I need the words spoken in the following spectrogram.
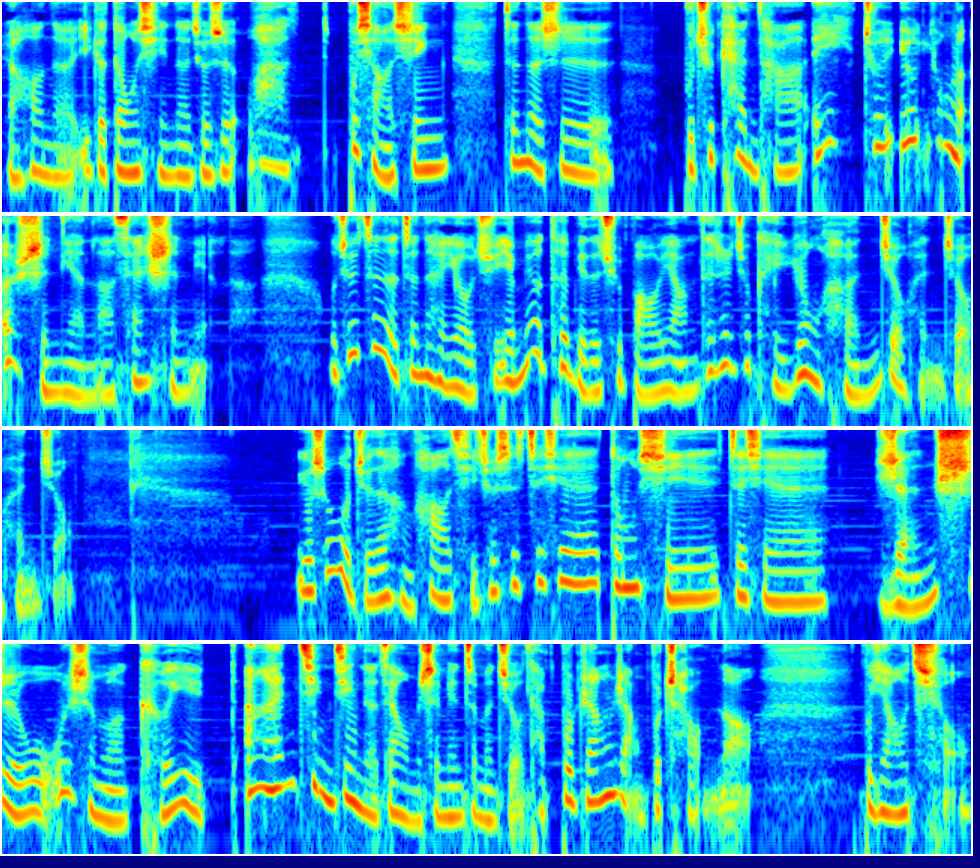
然后呢，一个东西呢，就是哇，不小心真的是不去看它，诶，就又用了二十年了，三十年了。我觉得这个真的很有趣，也没有特别的去保养，但是就可以用很久很久很久。有时候我觉得很好奇，就是这些东西、这些人事物，为什么可以安安静静的在我们身边这么久？他不嚷嚷、不吵闹、不要求，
